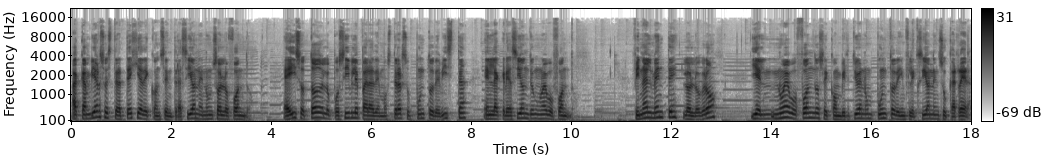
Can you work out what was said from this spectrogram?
a cambiar su estrategia de concentración en un solo fondo, e hizo todo lo posible para demostrar su punto de vista en la creación de un nuevo fondo. Finalmente lo logró y el nuevo fondo se convirtió en un punto de inflexión en su carrera.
